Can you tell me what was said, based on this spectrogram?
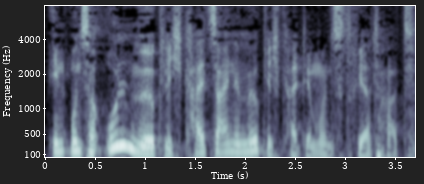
in unserer Unmöglichkeit seine Möglichkeit demonstriert hat.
